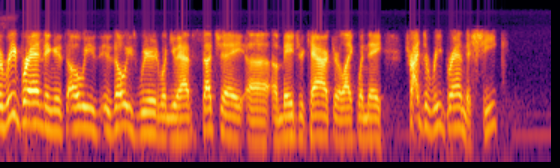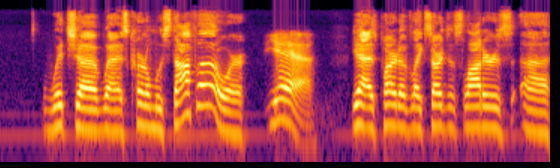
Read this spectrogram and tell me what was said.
The rebranding is always is always weird when you have such a uh, a major character like when they tried to rebrand the Sheik. Which uh, was Colonel Mustafa, or Yeah. yeah, as part of like Sergeant Slaughter's, uh,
